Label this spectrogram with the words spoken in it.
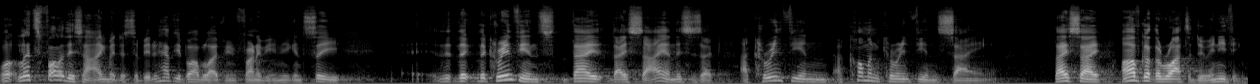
Well, let's follow this argument just a bit and have your Bible open in front of you, and you can see the, the, the Corinthians, they, they say, and this is a, a Corinthian, a common Corinthian saying, they say, I've got the right to do anything.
